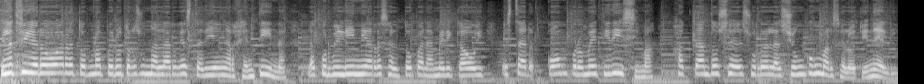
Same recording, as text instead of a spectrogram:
Pilet Figueroa retornó a Perú tras una larga estadía en Argentina. La curvilínea resaltó para América hoy estar comprometidísima, jactándose de su relación con Marcelo Tinelli.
